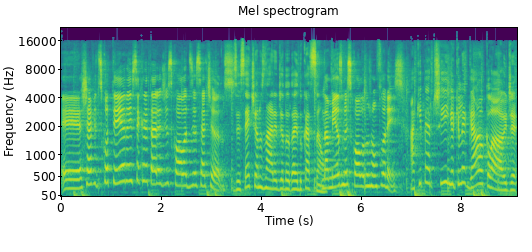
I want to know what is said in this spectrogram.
É, chefe de escoteira e secretária de escola há 17 anos. 17 anos na área de- da educação. Na mesma escola no João Florencio. Aqui pertinho, que legal, Cláudia.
